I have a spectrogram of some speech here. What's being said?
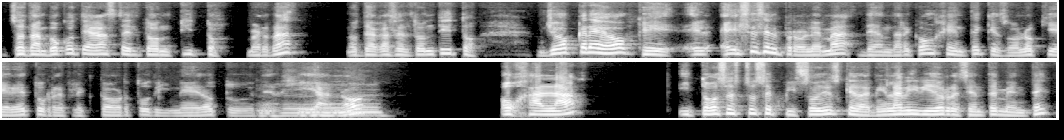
O sea, tampoco te hagas el tontito, ¿verdad? No te hagas el tontito. Yo creo que el- ese es el problema de andar con gente que solo quiere tu reflector, tu dinero, tu energía, ¿no? Ujú. Ojalá y todos estos episodios que Daniel ha vivido recientemente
